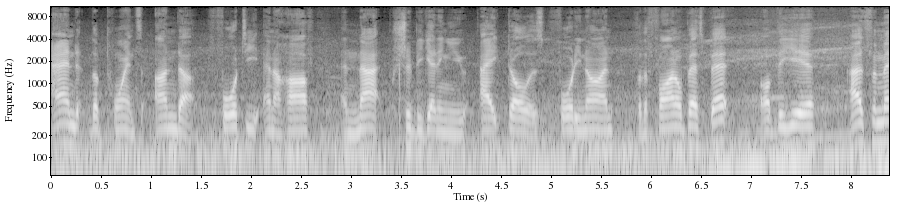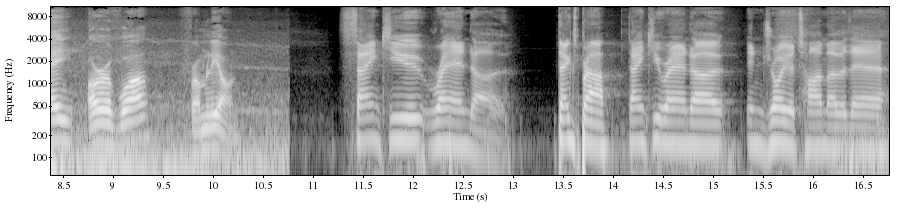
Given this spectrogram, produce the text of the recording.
and the points under 40 and a half, and that should be getting you $8.49 for the final best bet of the year. As for me, au revoir from Lyon. Thank you, Rando. Thanks, brah. Thank you, Rando. Enjoy your time over there.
